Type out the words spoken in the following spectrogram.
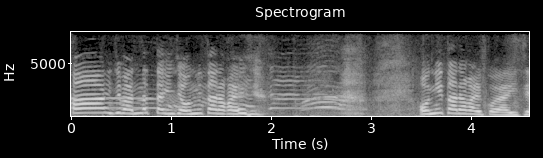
아, 만났다. 이제 언니 따라가야지. 언니 따라갈 거야, 이제.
